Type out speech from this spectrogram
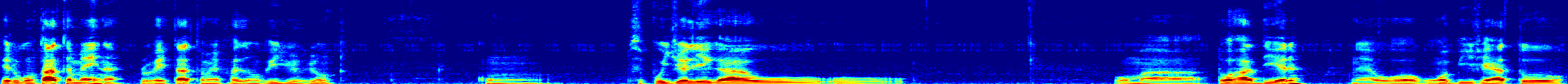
perguntar também, né? Aproveitar também fazer um vídeo junto com se podia ligar o, o uma torradeira, né? Ou algum objeto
